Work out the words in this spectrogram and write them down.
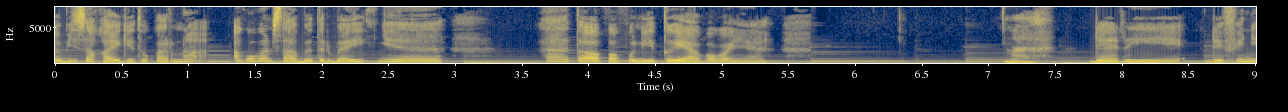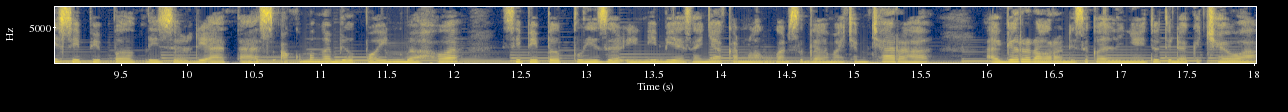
gak bisa kayak gitu karena aku kan sahabat terbaiknya. Atau apa pun itu ya pokoknya. Nah, dari definisi people pleaser di atas, aku mengambil poin bahwa si people pleaser ini biasanya akan melakukan segala macam cara agar orang-orang di sekelilingnya itu tidak kecewa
